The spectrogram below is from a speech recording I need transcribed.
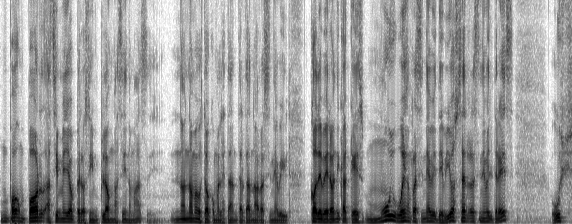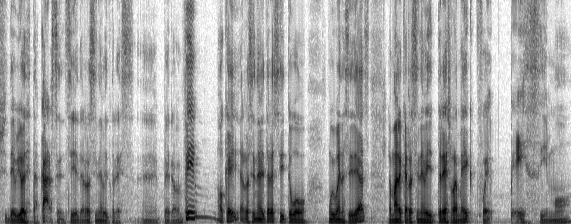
Un, po, un port así medio, pero simplón, así nomás. no, no me gustó como le están tratando a Resident Evil Code Verónica, que es muy buen Resident Evil. Debió ser Resident Evil 3. Uy, debió destacarse en sí de Resident Evil 3. Eh, pero, en fin, ok. Resident Evil 3 sí tuvo muy buenas ideas. Lo malo es que Resident Evil 3 Remake fue pésimo.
